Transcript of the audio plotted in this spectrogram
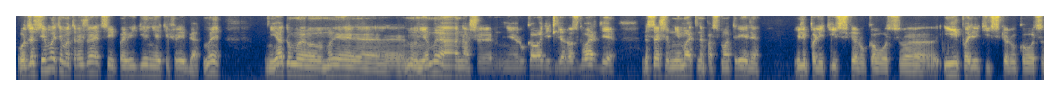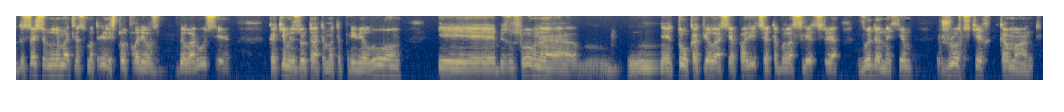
Вот за всем этим отражается и поведение этих ребят. Мы, я думаю, мы, ну не мы, а наши руководители Росгвардии достаточно внимательно посмотрели или политическое руководство, и политическое руководство достаточно внимательно смотрели, что творилось в Беларуси, каким результатом это привело, и, безусловно, то, как вела себя полиция, это было следствие выданных им жестких команд.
